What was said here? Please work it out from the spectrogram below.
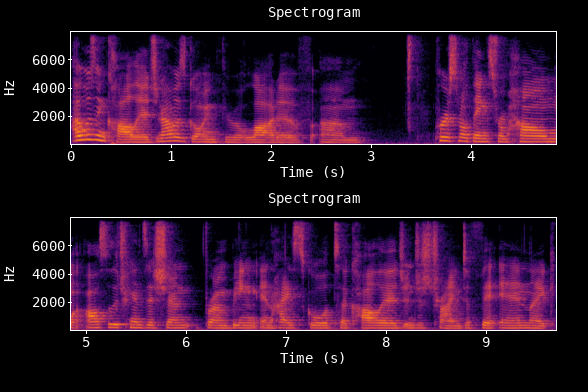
I was in college and I was going through a lot of um, personal things from home, also the transition from being in high school to college and just trying to fit in. Like,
